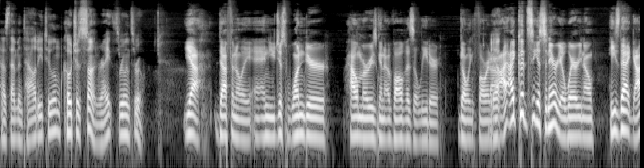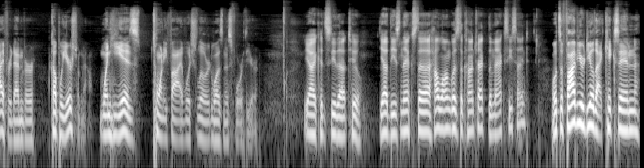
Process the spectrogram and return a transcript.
has that mentality to him. Coach's son, right? Through and through. Yeah, definitely. And you just wonder how Murray's going to evolve as a leader going forward. Yeah. I, I could see a scenario where, you know, he's that guy for Denver a couple years from now when he is 25, which Lillard was in his fourth year. Yeah, I could see that too. Yeah, these next uh how long was the contract the max he signed? Well, it's a five year deal that kicks in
